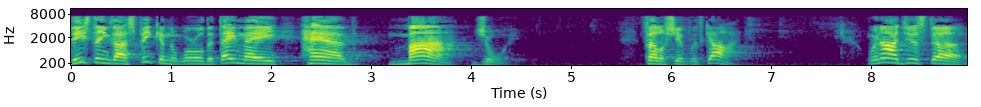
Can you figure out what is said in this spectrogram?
These things I speak in the world that they may have my joy. Fellowship with God. We're not just uh,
